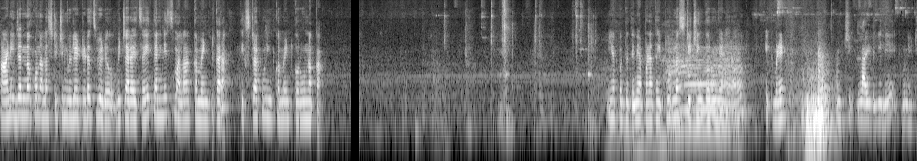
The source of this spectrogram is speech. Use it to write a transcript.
आणि ज्यांना कोणाला स्टिचिंग रिलेटेडच व्हिडिओ विचारायचा आहे त्यांनीच मला कमेंट करा. एक्स्ट्रा कोणी कमेंट करू नका. या पद्धतीने आपण आता ही पूर्ण स्टिचिंग करून घेणार आहोत. एक मिनिट आमची लाइट गेली आहे एक मिनिट.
